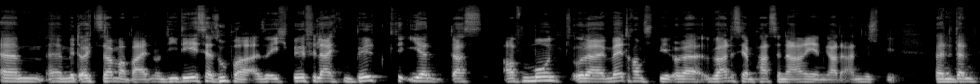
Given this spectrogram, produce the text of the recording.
ähm, äh, mit euch zusammenarbeiten. Und die Idee ist ja super. Also ich will vielleicht ein Bild kreieren, das auf dem Mond oder im Weltraum spielt, oder du hattest ja ein paar Szenarien gerade angespielt. Dann, dann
